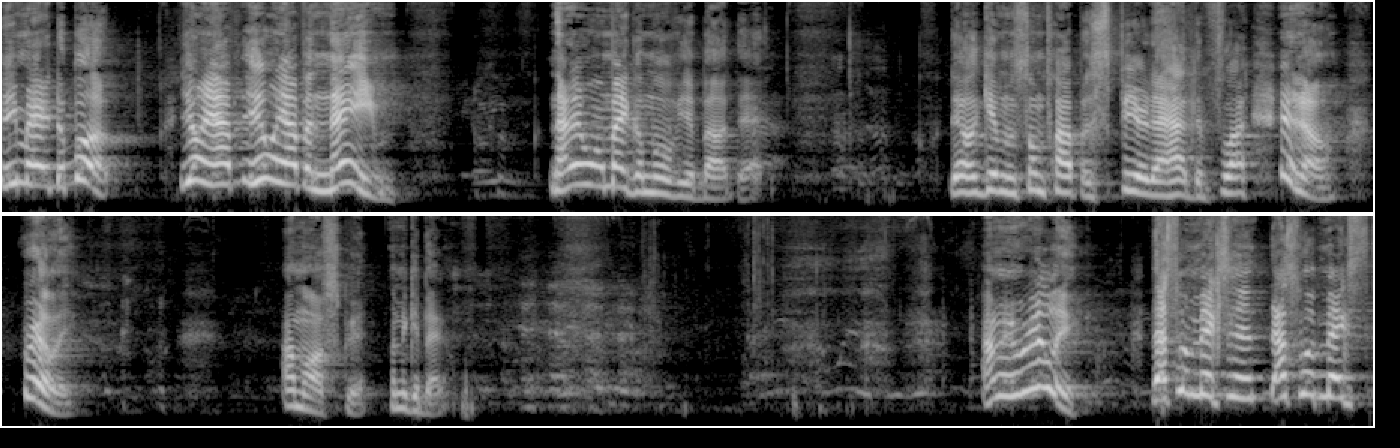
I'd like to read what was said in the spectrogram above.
He made the book. You don't have, he don't have a name. Now they won't make a movie about that. They'll give him some type of spear that had to fly. You know, really. I'm off script. Let me get back. I mean, really. That's what makes it, that's what makes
